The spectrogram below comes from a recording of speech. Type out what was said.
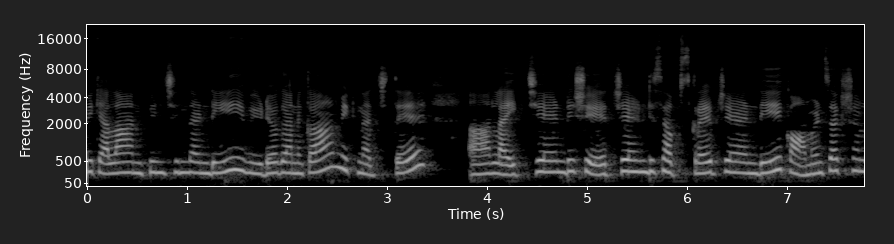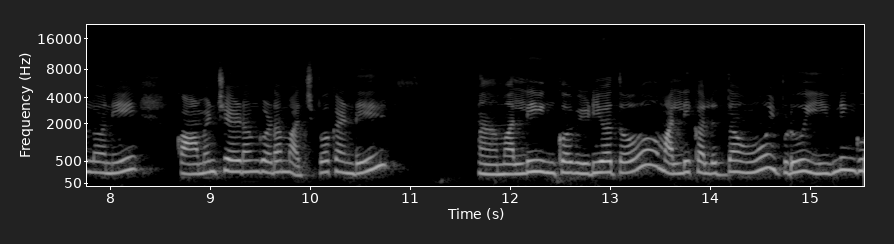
మీకు ఎలా అనిపించిందండి? ఈ వీడియో కనుక మీకు నచ్చితే లైక్ చేయండి షేర్ చేయండి సబ్స్క్రైబ్ చేయండి. కామెంట్ సెక్షన్లోని కామెంట్ చేయడం కూడా మర్చిపోకండి. మళ్ళీ ఇంకో వీడియోతో మళ్ళీ కలుద్దాము. ఇప్పుడు ఈవినింగ్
